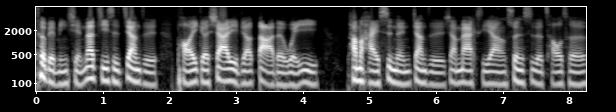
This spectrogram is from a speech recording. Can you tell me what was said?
特别明显，那即使这样子跑一个下压力比较大的尾翼。他们还是能这样子像 Max 一样顺势的超车，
